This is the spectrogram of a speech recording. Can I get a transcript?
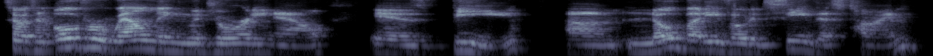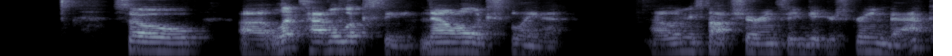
So it's an overwhelming majority now is B. Um, nobody voted C this time. So uh, let's have a look-see. Now I'll explain it. Uh, let me stop sharing so you can get your screen back.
